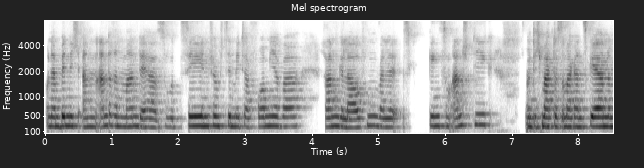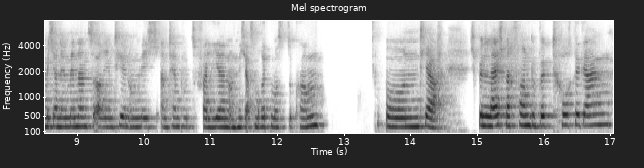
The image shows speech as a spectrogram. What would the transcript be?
Und dann bin ich an einen anderen Mann, der so 10, 15 Meter vor mir war, rangelaufen, weil es ging zum Anstieg. Und ich mag das immer ganz gerne, mich an den Männern zu orientieren, um nicht an Tempo zu verlieren und nicht aus dem Rhythmus zu kommen. Und ja, ich bin leicht nach vorn gebückt hochgegangen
